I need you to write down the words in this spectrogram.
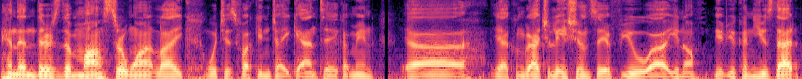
And then there's the monster one like which is fucking gigantic. I mean uh, yeah congratulations if you uh, you know if you can use that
